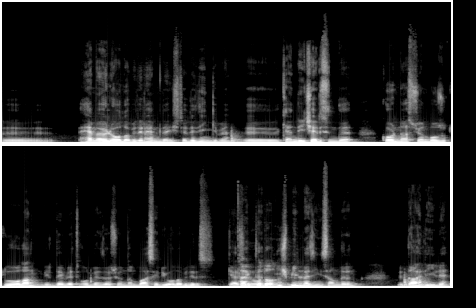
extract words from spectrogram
e, hem öyle olabilir hem de işte dediğin gibi e, kendi içerisinde koordinasyon bozukluğu olan bir devlet organizasyonundan bahsediyor olabiliriz. Gerçekten o da olabilir, iş bilmez insanların dahliyle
